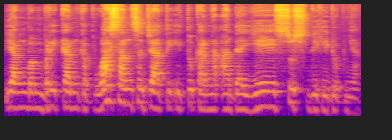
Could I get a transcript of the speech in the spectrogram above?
yang memberikan kepuasan sejati itu karena ada Yesus di hidupnya.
